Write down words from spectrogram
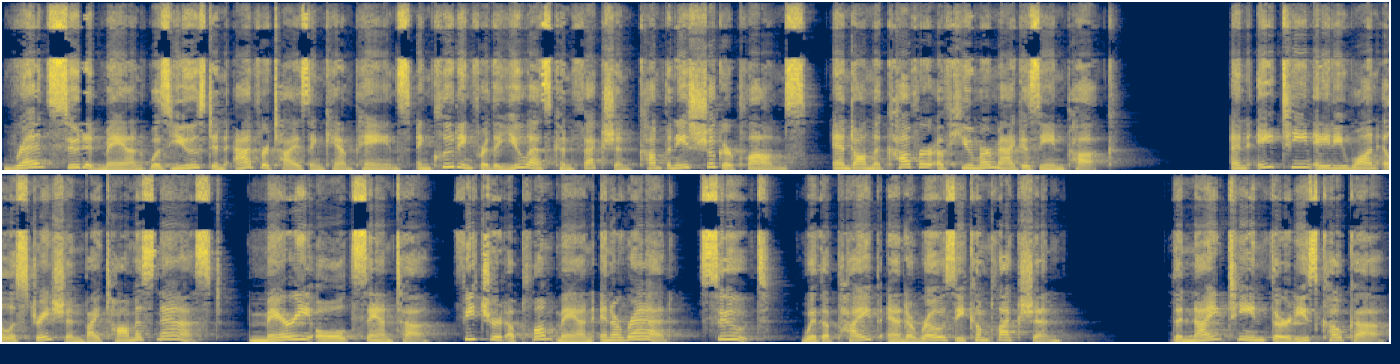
red-suited man was used in advertising campaigns including for the U.S. confection company's Sugar Plums, and on the cover of humor magazine Puck. An 1881 illustration by Thomas Nast Merry Old Santa featured a plump man in a red suit with a pipe and a rosy complexion. The 1930s Coca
